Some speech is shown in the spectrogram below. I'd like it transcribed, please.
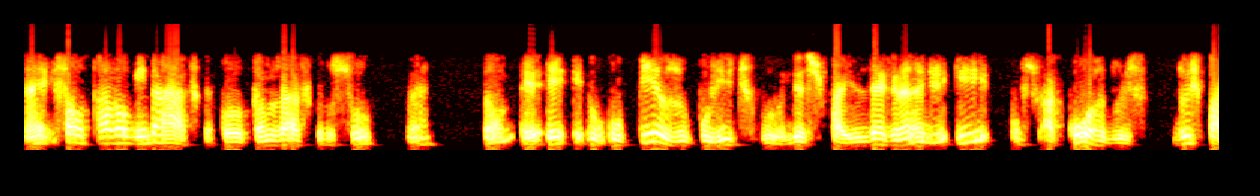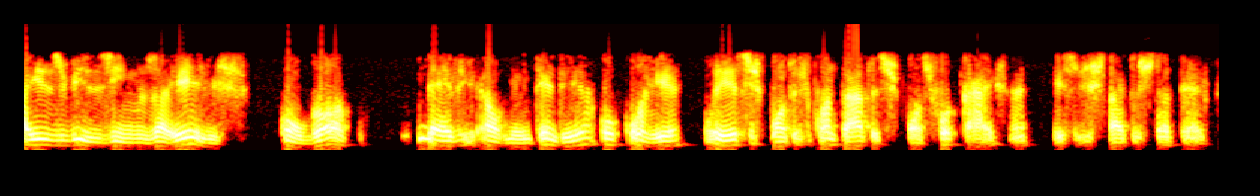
né? e faltava alguém da África, colocamos a África do Sul. Né? Então, e, e, o peso político desses países é grande e os acordos dos países vizinhos a eles com o bloco deve, ao meu entender, ocorrer por esses pontos de contato, esses pontos focais, né? esses destaques estratégicos.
